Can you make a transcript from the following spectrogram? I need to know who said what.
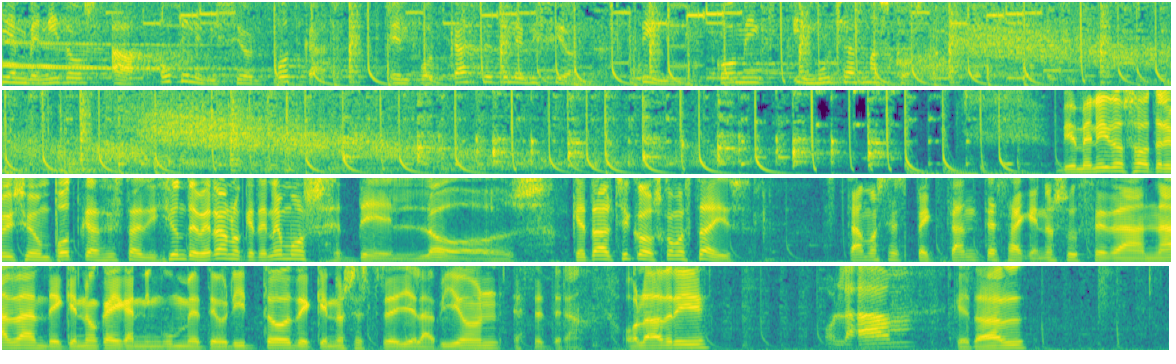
Speaker 1: Bienvenidos a O Televisión Podcast, el podcast de televisión, cine, cómics y muchas más cosas.
Speaker 2: Bienvenidos a O Televisión Podcast, esta edición de verano que tenemos de los... ¿Qué tal chicos? ¿Cómo estáis?
Speaker 3: Estamos expectantes a que no suceda nada, de que no caiga ningún meteorito, de que no se estrelle el avión, etcétera.
Speaker 2: Hola Adri,
Speaker 4: Hola,
Speaker 2: ¿qué tal?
